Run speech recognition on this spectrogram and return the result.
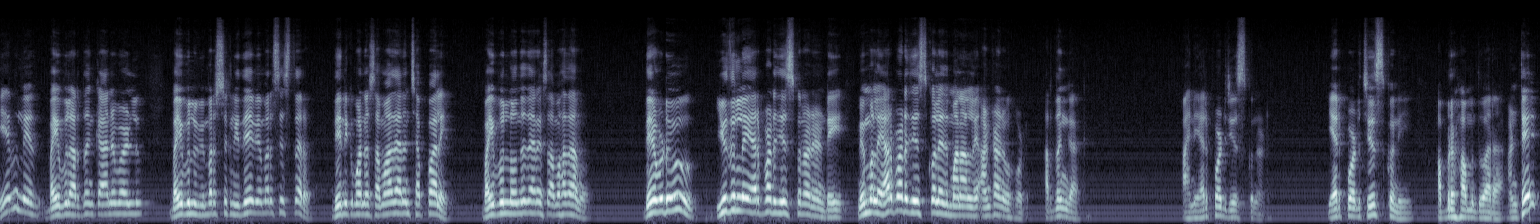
ఏమీ లేదు. బైబిల్ అర్థం కాని వాళ్ళు బైబిల్ విమర్శకులు ఇదే విమర్శిస్తారు. దీనికి మనం సమాధానం చెప్పాలి. బైబిల్లో ఉంది దానికి సమాధానం. దేవుడు యూదుల్లో ఏర్పాటు చేసుకున్నాడండి మిమ్మల్ని ఏర్పాటు చేసుకోలేదు మనల్ని అంటాడు ఒకడు. అర్థం కాక. ఆయన ఏర్పాటు చేసుకున్నాడు. ఏర్పాటు చేసుకొని అబ్రహాము ద్వారా అంటే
